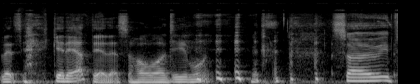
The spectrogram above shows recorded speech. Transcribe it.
let's get out there. That's the whole idea, Mike. So, if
